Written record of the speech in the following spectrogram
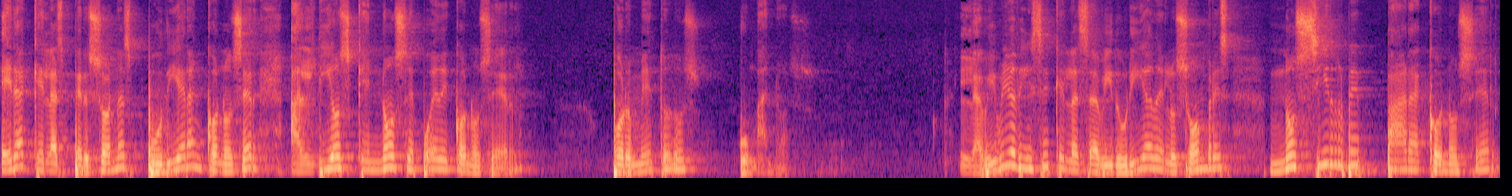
era que las personas pudieran conocer al Dios que no se puede conocer por métodos humanos. La Biblia dice que la sabiduría de los hombres no sirve para conocer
